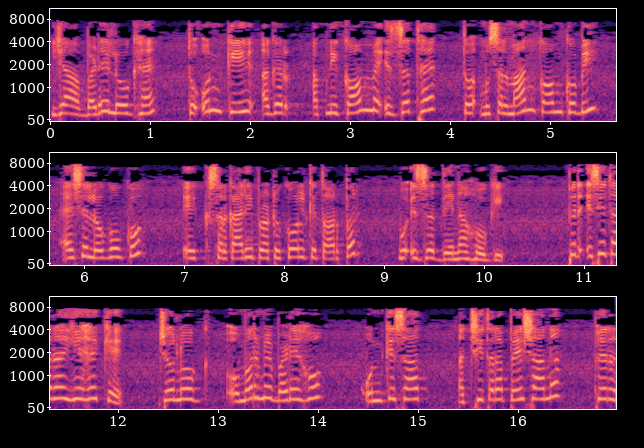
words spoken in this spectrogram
یا بڑے لوگ ہیں۔ تو ان کی اگر اپنی قوم میں عزت ہے، تو مسلمان قوم کو بھی ایسے لوگوں کو ایک سرکاری پروٹوکول کے طور پر وہ عزت دینا ہوگی۔ پھر اسی طرح یہ ہے کہ جو لوگ عمر میں بڑے ہوں، ان کے ساتھ اچھی طرح پیش آنا، پھر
